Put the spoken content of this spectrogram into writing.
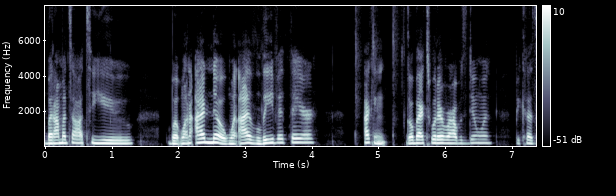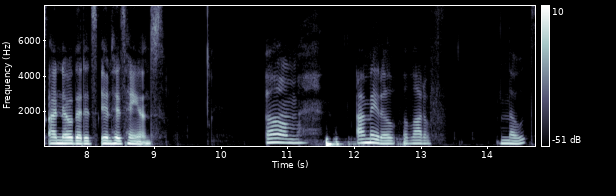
but I'm going to talk to you. But when I know when I leave it there, I can go back to whatever I was doing, because I know that it's in his hands. Um, I made a, a lot of notes.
